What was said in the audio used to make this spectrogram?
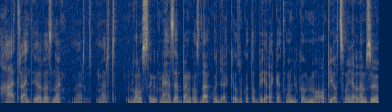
hátrányt élveznek, mert, mert valószínűleg ők nehezebben gazdálkodják ki azokat a béreket, mondjuk, ami ma a piacon jellemző.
